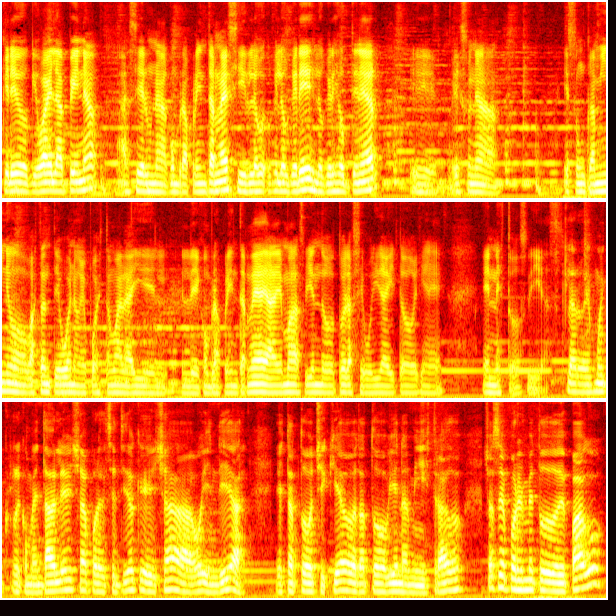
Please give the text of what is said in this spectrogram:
creo que vale la pena hacer una compra por internet si lo, que lo querés, lo querés obtener. eh, es una... Es un camino bastante bueno que puedes tomar ahí el, el de compras por internet, además viendo toda la seguridad y todo que tiene en estos días. Claro, es muy recomendable ya por el sentido que ya hoy en día está todo chequeado, está todo bien administrado, ya sea por el método de pago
